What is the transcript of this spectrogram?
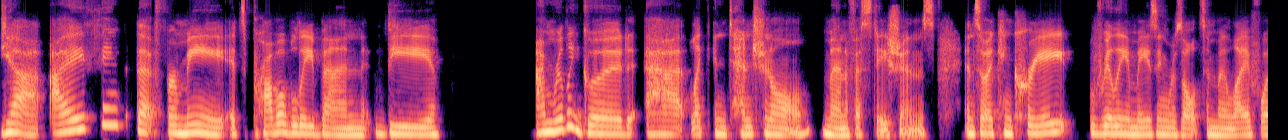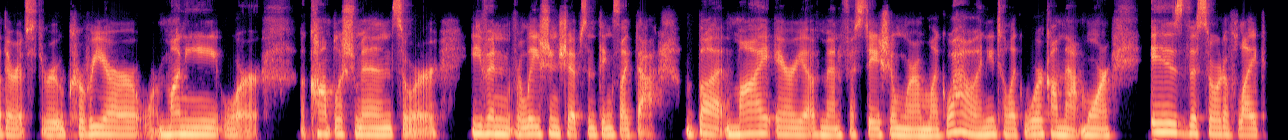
Yeah, I think that for me, it's probably been the I'm really good at like intentional manifestations. And so I can create really amazing results in my life, whether it's through career or money or accomplishments or even relationships and things like that. But my area of manifestation where I'm like, wow, I need to like work on that more is the sort of like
